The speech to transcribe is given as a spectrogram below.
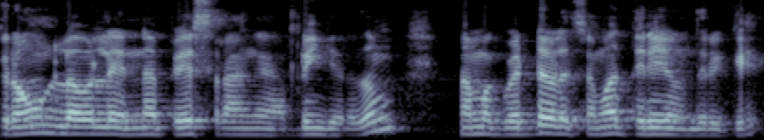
கிரவுண்ட் லெவல்ல என்ன பேசுறாங்க அப்படிங்கிறதும் நமக்கு வெட்ட வெளிச்சமா தெரிய வந்திருக்கு.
